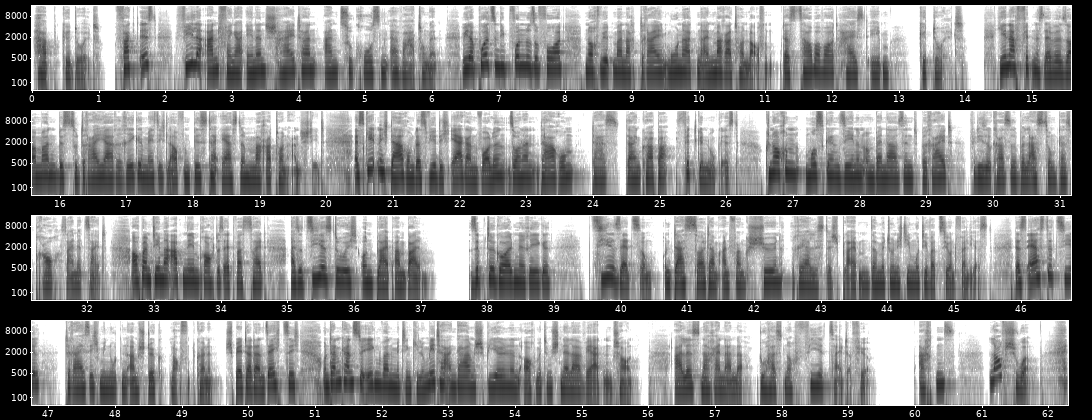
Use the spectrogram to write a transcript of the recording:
Hab Geduld. Fakt ist, viele AnfängerInnen scheitern an zu großen Erwartungen. Weder purzeln die Pfunde sofort, noch wird man nach drei Monaten einen Marathon laufen. Das Zauberwort heißt eben Geduld. Je nach Fitnesslevel soll man bis zu drei Jahre regelmäßig laufen, bis der erste Marathon ansteht. Es geht nicht darum, dass wir dich ärgern wollen, sondern darum, dass dein Körper fit genug ist. Knochen, Muskeln, Sehnen und Bänder sind bereit für diese krasse Belastung. Das braucht seine Zeit. Auch beim Thema Abnehmen braucht es etwas Zeit. Also zieh es durch und bleib am Ball. Siebte goldene Regel. Zielsetzung. Und das sollte am Anfang schön realistisch bleiben, damit du nicht die Motivation verlierst. Das erste Ziel 30 Minuten am Stück laufen können. Später dann 60 und dann kannst du irgendwann mit den Kilometerangaben spielen und auch mit dem schneller werden schauen. Alles nacheinander. Du hast noch viel Zeit dafür. Achtens, Laufschuhe.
